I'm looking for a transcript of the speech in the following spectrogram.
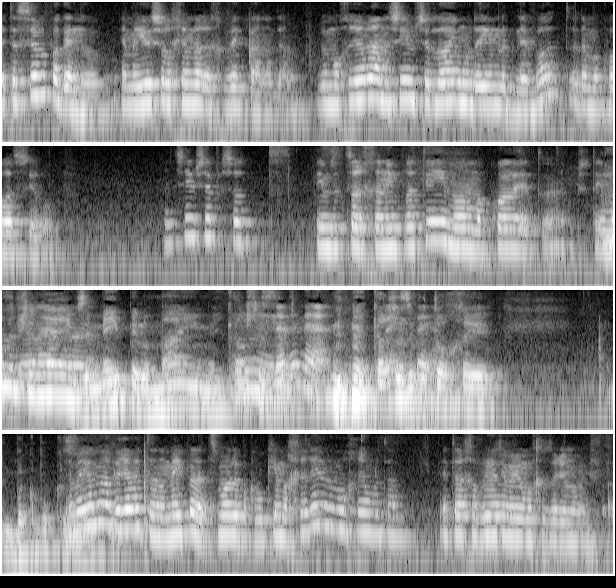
את הסירופ הגנוב הם היו שולחים לרחבי קנדה, ומוכרים לאנשים שלא היו מודעים לגנבות או למקור הסירופ. אנשים שפשוט, אם זה צרכנים פרטיים או מכולת, פשוט היו לא מוכרים משנה להם... אם זה מייפל או מים, העיקר שזה... העיקר שזה בתוך אה, בקבוק הם כזה. היו מעבירים את המייפל עצמו לבקבוקים אחרים ומוכרים אותם. את החביות הם היו מחזירים למפעל.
